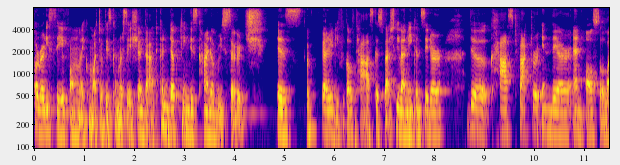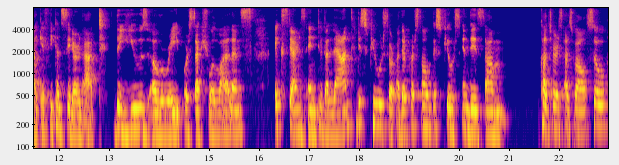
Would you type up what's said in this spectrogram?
already say from like much of this conversation that conducting this kind of research is a very difficult task especially when we consider the caste factor in there and also like if we consider that the use of rape or sexual violence extends into the land disputes or other personal disputes in these um, cultures as well. So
